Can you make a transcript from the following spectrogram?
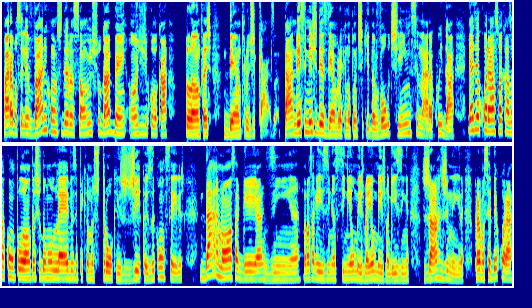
para você levar em consideração e estudar bem antes de colocar plantas dentro de casa, tá? Nesse mês de dezembro aqui no Plantiquida vou te ensinar a cuidar e a decorar a sua casa com plantas, te dando leves e pequenos truques, dicas e conselhos da nossa gayzinha, da nossa gayzinha sim, eu mesma, eu mesma gayzinha, jardineira, para você decorar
